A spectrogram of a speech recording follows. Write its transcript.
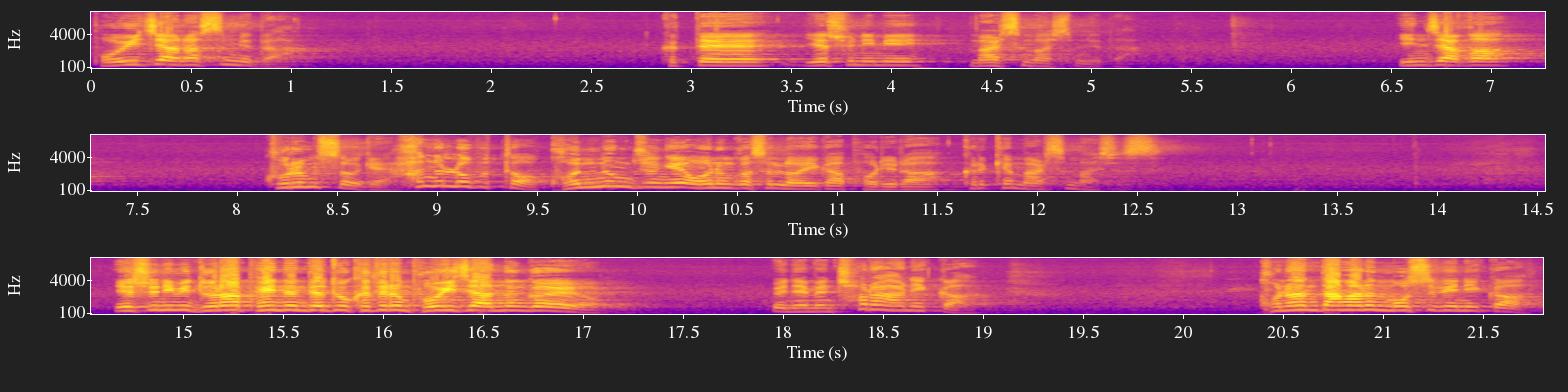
보이지 않았습니다. 그때 예수님이 말씀하십니다. 인자가 구름 속에 하늘로부터 권능 중에 오는 것을 너희가 보리라 그렇게 말씀하셨어요. 예수님이 눈앞에 있는데도 그들은 보이지 않는 거예요. 왜냐하면 초라하니까 고난 당하는 모습이니까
